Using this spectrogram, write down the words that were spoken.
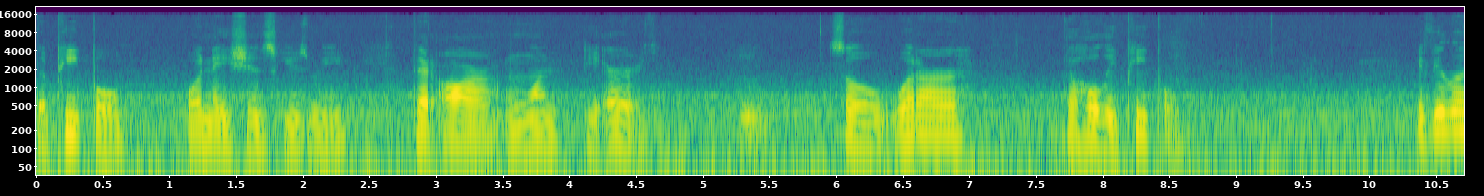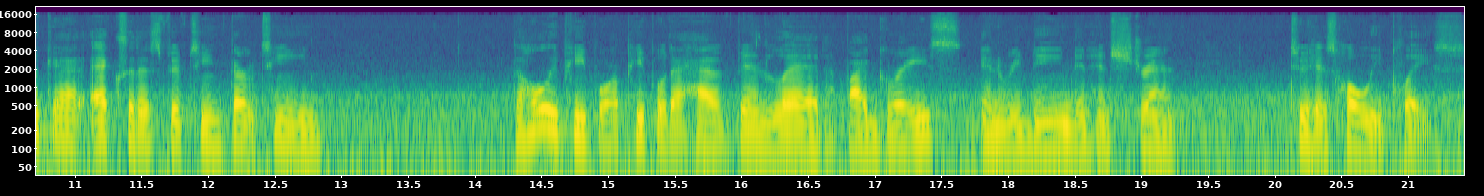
the people or nations, excuse me, that are on the earth. So, what are the holy people? If you look at Exodus 15 13, the holy people are people that have been led by grace and redeemed in his strength to his holy place.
